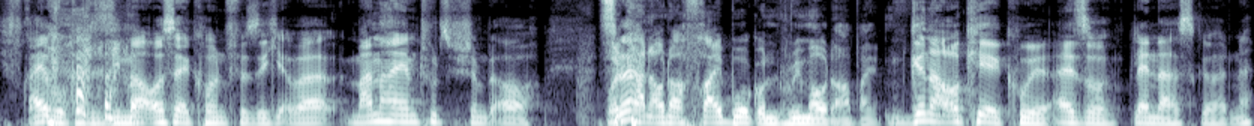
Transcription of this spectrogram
Freiburg hatte sie mal auserkoren für sich, aber Mannheim tut es bestimmt auch. Sie Oder? kann auch nach Freiburg und remote arbeiten. Genau, okay, cool. Also, Glenda hast gehört, ne?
